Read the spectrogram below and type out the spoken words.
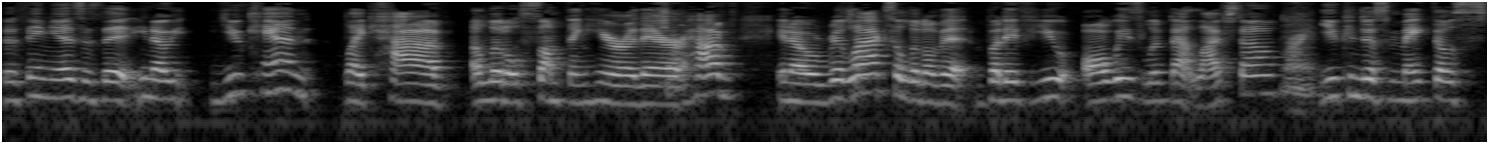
the thing is is that you know you can like have a little something here or there Sure. have you know relax a little bit but if you always live that lifestyle Right. you can just make those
